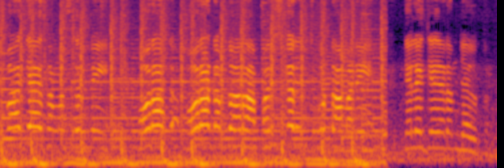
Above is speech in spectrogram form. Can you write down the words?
ఉపాధ్యాయ సమస్యల్ని పోరాట పోరాటం ద్వారా పరిష్కరించుకుంటామని తెలియజేయడం జరుగుతుంది.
